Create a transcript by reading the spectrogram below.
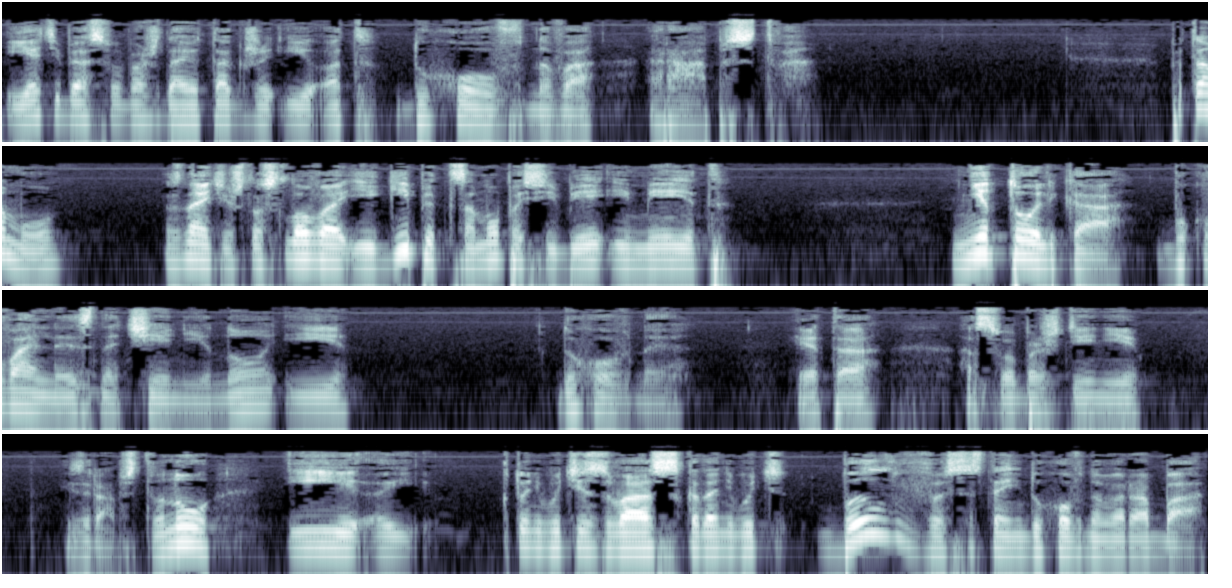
и я тебя освобождаю также и от духовного рабства. Потому, знаете, что слово Египет само по себе имеет не только буквальное значение, но и духовное. Это освобождение из рабства. Ну, и э, кто-нибудь из вас когда-нибудь был в состоянии духовного раба,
